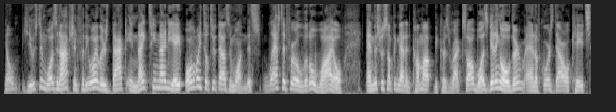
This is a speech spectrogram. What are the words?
you know, Houston was an option for the Oilers back in 1998, all the way till 2001. This lasted for a little while, and this was something that had come up because Rexall was getting older, and of course Daryl Katz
